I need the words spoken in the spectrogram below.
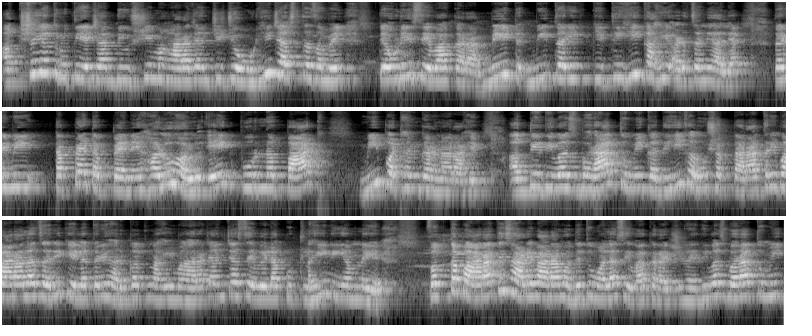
अक्षय तृतीयेच्या दिवशी महाराजांची जेवढी जास्त जमेल तेवढी सेवा करा. मी मी तरी कितीही काही अडचणी आल्या तरी मी टप्प्याटप्प्याने हळूहळू एक पूर्ण पाठ मी पठन करणार आहे. अगदी दिवसभरात तुम्ही कधीही करू शकता. रात्री बाराला जरी केलं तरी हरकत नाही. महाराजांच्या सेवेला कुठलाही नियम नाहीये. फक्त बारा ते साडेबारामध्ये तुम्हाला सेवा करायची नाही. दिवसभरात तुम्ही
